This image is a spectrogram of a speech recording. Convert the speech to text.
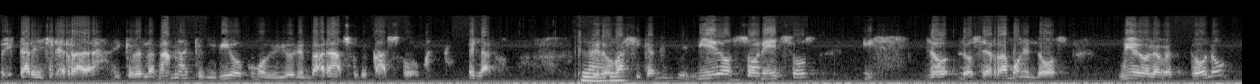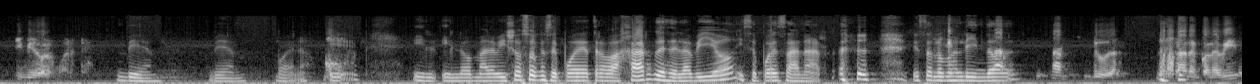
Estar encerrada. Hay que ver la mamá que vivió, cómo vivió el embarazo, qué pasó. Bueno, es largo. Pero Claro, básicamente miedos son esos y lo, lo cerramos en dos. Miedo al abandono y miedo a la muerte. Bien, bien. Bueno, y, y, y lo maravilloso que se puede trabajar desde la bio y se puede sanar. Eso es lo más lindo. Sin duda. Sanan con la vida,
